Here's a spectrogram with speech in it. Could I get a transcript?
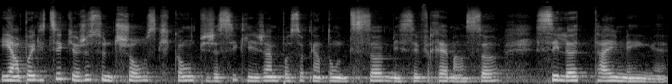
Et en politique, il y a juste une chose qui compte, puis je sais que les gens n'aiment pas ça quand on dit ça, mais c'est vraiment ça, c'est le timing.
